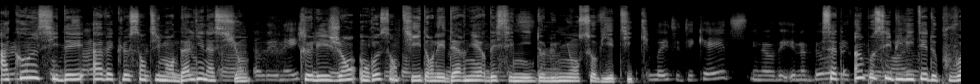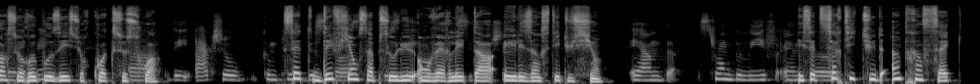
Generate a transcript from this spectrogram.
a coïncidé avec le sentiment d'aliénation que les gens ont ressenti dans les dernières décennies de l'Union soviétique. Cette impossibilité de pouvoir se reposer sur quoi que ce soit, cette défiance absolue envers l'État et les institutions, et cette certitude intrinsèque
